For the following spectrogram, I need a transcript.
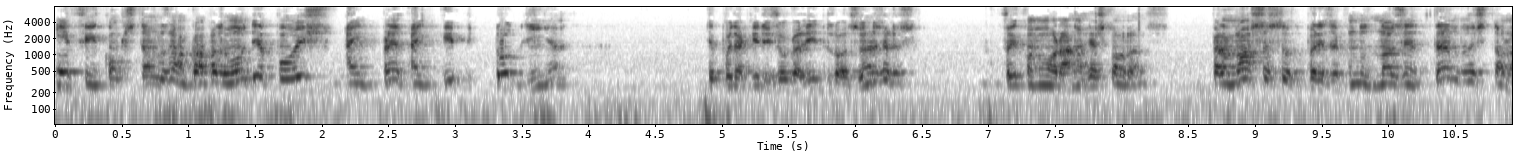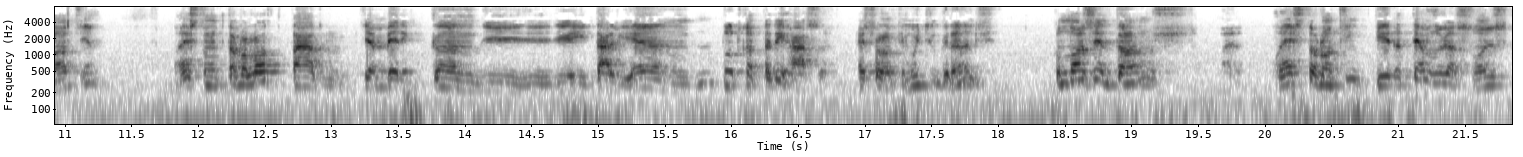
Enfim, conquistamos uma Copa do Mundo. Depois, a, a equipe todinha, depois daquele jogo ali de Los Angeles, foi comemorar no restaurante. Para nossa surpresa, quando nós entramos no restaurante, o restaurante estava lotado de americano, de, de italiano, tudo quanto é de raça. Restaurante muito grande. Quando nós entramos, o restaurante inteiro, até os garçons,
